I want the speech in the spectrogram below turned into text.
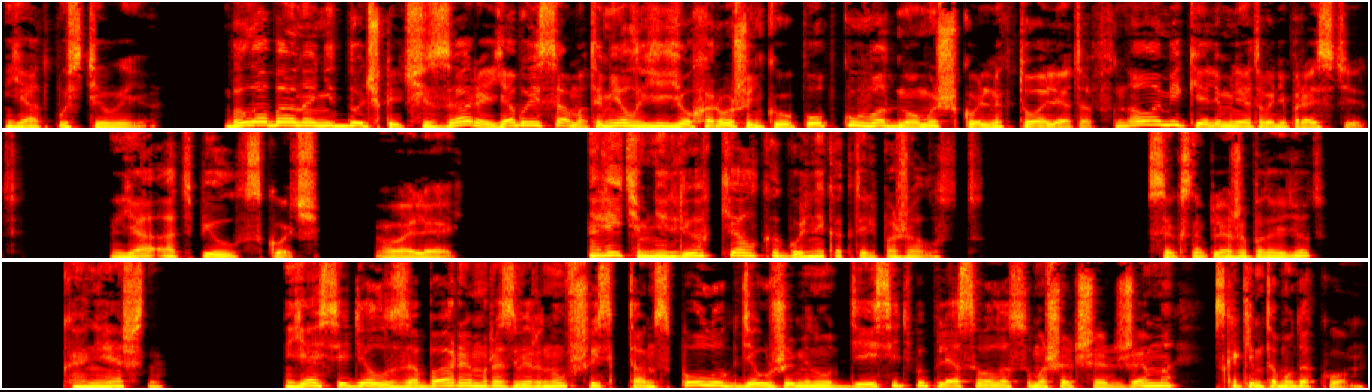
Я отпустил ее. Была бы она не дочкой Чезары, я бы и сам отымел ее хорошенькую попку в одном из школьных туалетов, но Микеле мне этого не простит. Я отпил скотч. Валяй. Налейте мне легкий алкогольный коктейль, пожалуйста. Секс на пляже подойдет? Конечно. Я сидел за баром, развернувшись к танцполу, где уже минут десять выплясывала сумасшедшая Джемма с каким-то мудаком.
